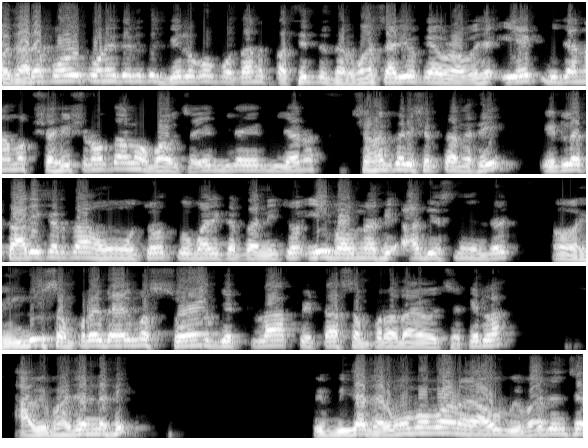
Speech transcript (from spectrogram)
વધારે પહોળું કોણે કર્યું તો જે લોકો પોતાના કથિત ધર્માચાર્યો કહેવડાવે છે, એ એકબીજાનામાં સહિષ્ણુતાનો અભાવ છે. એકબીજા એકબીજાને સહન કરી શકતા નથી. એટલે તારી કરતા હું ઊંચો, તું મારી કરતા નીચો, એ ભાવનાથી આ દેશની અંદર હિન્દુ સંપ્રદાયમાં સો જેટલા પેટા સંપ્રદાયો છે. કેટલા? આ વિભાજન નથી. બીજા ધર્મોમાં પણ આવું વિભાજન છે,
